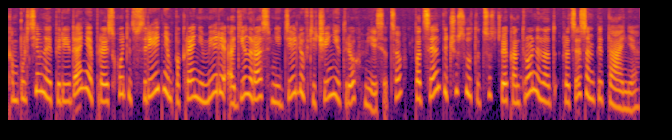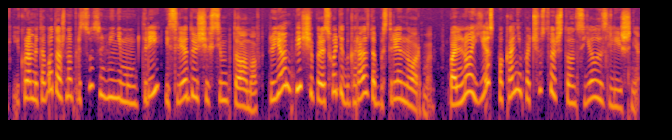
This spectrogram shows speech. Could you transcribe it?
Компульсивное переедание происходит в среднем, по крайней мере, один раз в неделю в течение трех месяцев. Пациенты чувствуют отсутствие контроля над процессом питания. И кроме того, должно присутствовать минимум три из следующих симптомов. Прием пищи происходит гораздо быстрее нормы. Больной ест, пока не почувствует, что он съел излишне.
